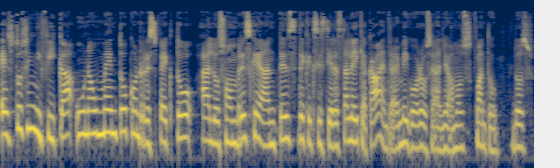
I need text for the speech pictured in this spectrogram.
¿Esto significa un aumento con respecto a los hombres que antes de que existiera esta ley que acaba de entrar en vigor, o sea, llevamos cuánto, dos,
